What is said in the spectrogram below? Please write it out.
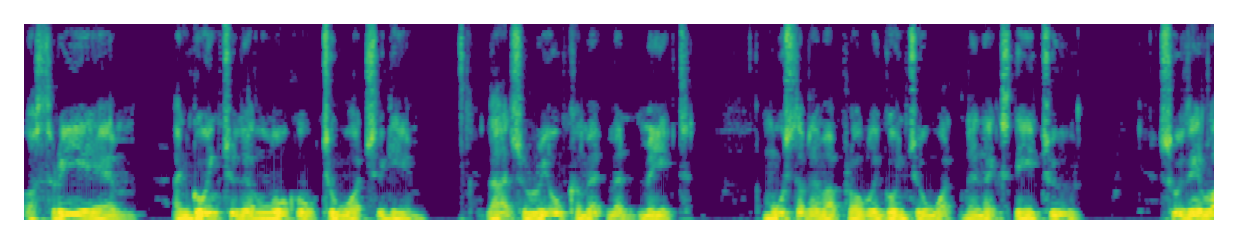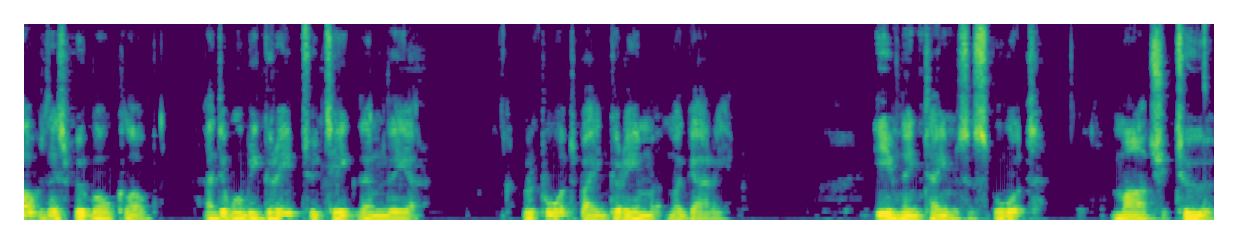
or 3 a.m and going to their local to watch the game. That's real commitment, mate. Most of them are probably going to work the next day too. So they love this football club, and it will be great to take them there. Report by Graham McGarry. Evening Times Sport, March 2.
